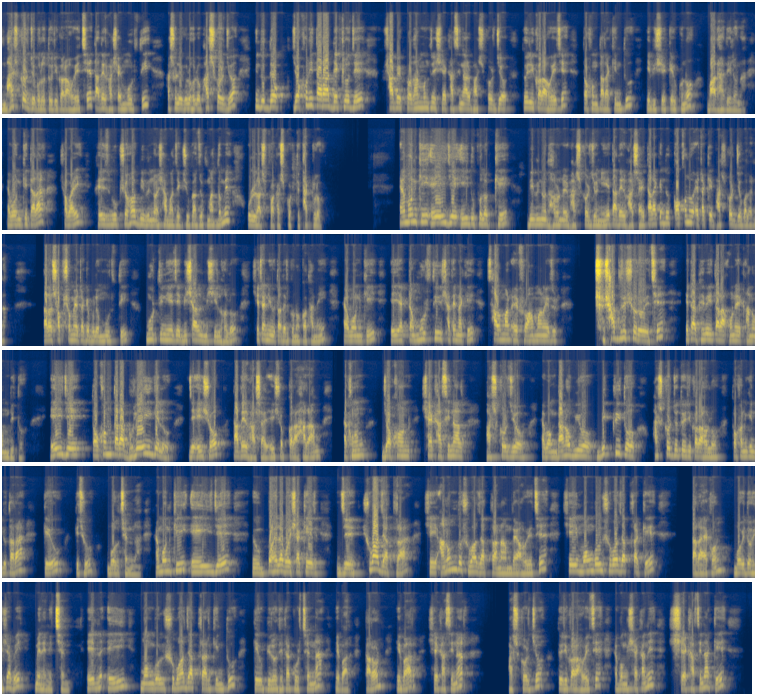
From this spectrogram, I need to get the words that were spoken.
ভাস্কর্যগুলো তৈরি করা হয়েছে, তাদের ভাষায় মূর্তি। আসলে এগুলো হলো ভাস্কর্য। কিন্তু যখনই তারা দেখল যে সাবেক প্রধানমন্ত্রী শেখ হাসিনার ভাস্কর্য তৈরি করা হয়েছে, তখন তারা কিন্তু এ বিষয়ে কেউ কোনো বাধা দিল না। এমনকি তারা সবাই ফেসবুক সহ বিভিন্ন সামাজিক যোগাযোগ মাধ্যমে উল্লাস প্রকাশ করতে থাকল। এমনকি এই যে ঈদ উপলক্ষে বিভিন্ন ধরনের ভাস্কর্য নিয়ে তাদের ভাষায়, তারা কিন্তু কখনো এটাকে ভাস্কর্য বলে না। তারা সবসময় এটাকে বলে মূর্তি। মূর্তি নিয়ে যে বিশাল মিছিল হলো, সেটা নিয়েও তাদের কোনো কথা নেই। এমনকি এই একটা মূর্তির সাথে নাকি সালমান এফ রহমানের সাদৃশ্য রয়েছে, এটা ভেবেই তারা অনেক আনন্দিত। এই যে তখন তারা ভুলেই গেল যে এইসব তাদের ভাষায় এইসব করা হারাম। এখন যখন শেখ হাসিনার ভাস্কর্য এবং দানবীয় বিকৃত ভাস্কর্য তৈরি করা হলো, তখন কিন্তু তারা কেউ কিছু বলছেন না। এমনকি এই যে পহেলা বৈশাখের যে শোভাযাত্রা, সেই আনন্দ শোভাযাত্রা নাম দেওয়া হয়েছে, সেই মঙ্গল শোভাযাত্রাকে তারা এখন বৈধ হিসাবে মেনে নিচ্ছেন। এই মঙ্গল শোভাযাত্রার কিন্তু কেউ বিরোধিতা করছেন না এবার। কারণ এবার শেখ হাসিনার ভাস্কর্য তৈরি করা হয়েছে এবং সেখানে শেখ হাসিনাকে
